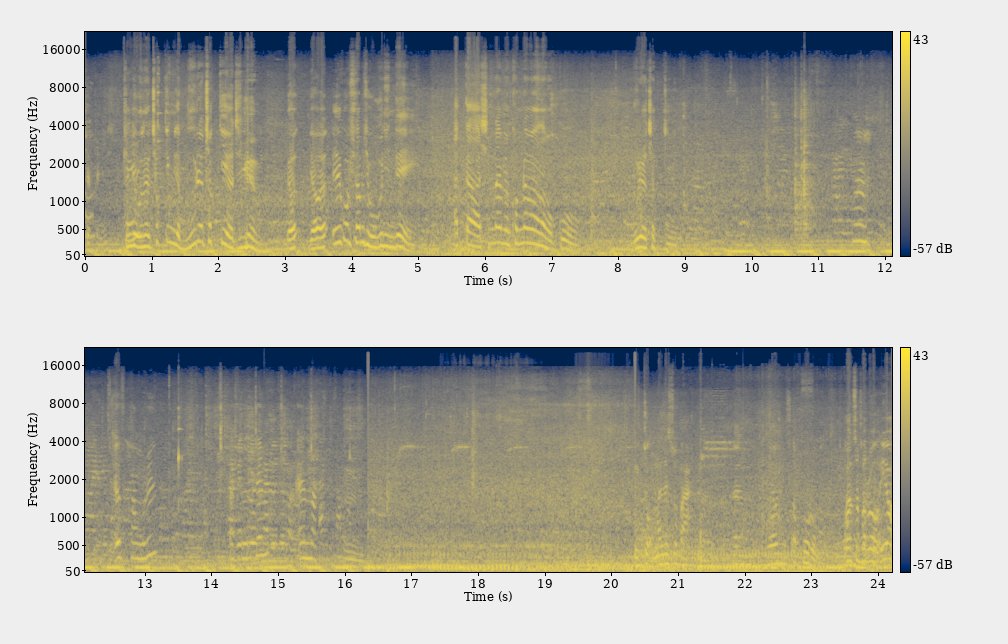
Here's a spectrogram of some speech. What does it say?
Japanese? 근데 오늘 첫 끼입니다. 무려 첫 끼예요. 지금 여, 여, 7시 35분인데 아까 신라면 컵라면 하나 먹고 무려 첫 끼. If hungry, I put them and not. 음. trộn maze soba 원 사포로. 원 사포로, 이요?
